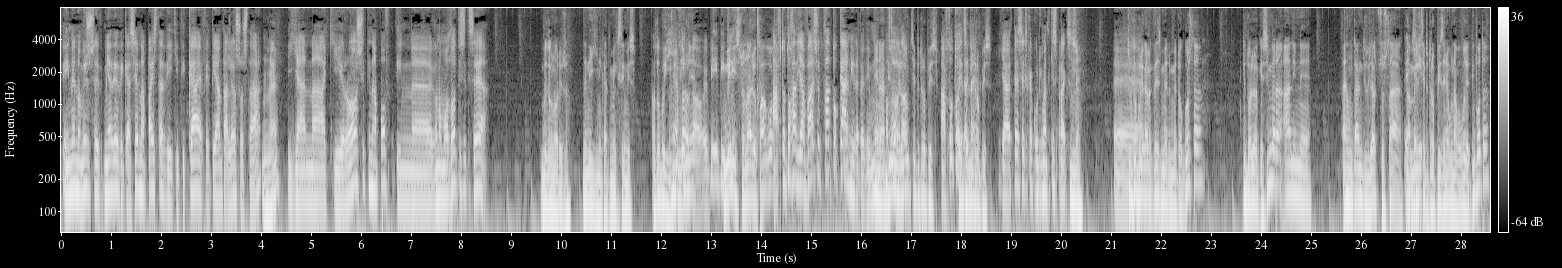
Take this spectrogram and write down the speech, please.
Είναι νομίζω σε μια διαδικασία να πάει στα διοικητικά εφετεία, αν τα λέω σωστά, Ναι. για να ακυρώσει την, απόφ... την ε, γνωμοδότηση της ΕΑ. Δεν το γνωρίζω. Δεν έχει γίνει κάτι μέχρι στιγμής. Αυτό που έχει Ναι, γίνει αυτό είναι ρωτάω. Επί- επί- μήνυση στον Άριο Πάγο Αυτό το είχα διαβάσει ότι θα το κάνει, ρε παιδί μου. Αυτό εναντίον ρωτάω. μελών της Επιτροπής. Αυτό το είδα. Ναι. Επιτροπής. Για τέσσερις κακουργηματικές πράξεις. Ναι. Ε, Και αυτό που λέγαμε χθες με, με τον Κώστα και το λέω και σήμερα, αν είναι, έχουν κάνει τη δουλειά τους σωστά, τα Εκεί- μέλη της Επιτροπής δεν έχουν να φοβούνται τίποτα.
